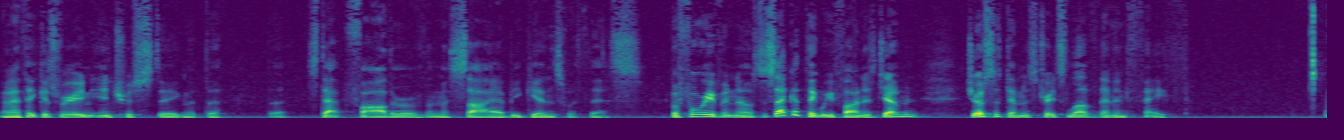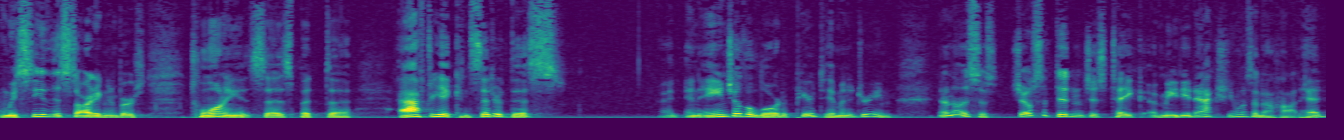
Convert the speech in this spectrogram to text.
And I think it's very interesting that the, the stepfather of the Messiah begins with this before he even knows. The second thing we find is Joseph demonstrates love then in faith. And we see this starting in verse 20. It says, But uh, after he had considered this, an angel of the Lord appeared to him in a dream. Now, notice this Joseph didn't just take immediate action, he wasn't a hothead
